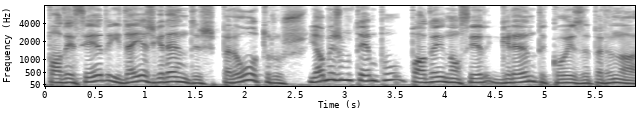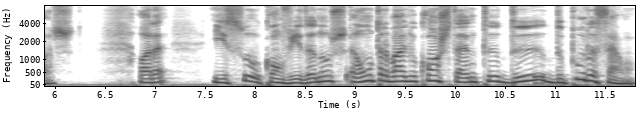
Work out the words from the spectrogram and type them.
Podem ser ideias grandes para outros e, ao mesmo tempo, podem não ser grande coisa para nós. Ora, isso convida-nos a um trabalho constante de depuração,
